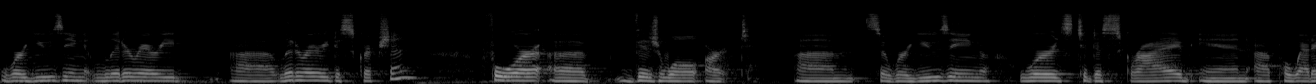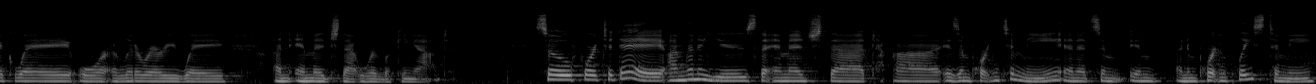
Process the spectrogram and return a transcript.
we're using literary, uh, literary description for a visual art. Um, so we're using words to describe in a poetic way or a literary way an image that we're looking at. So for today, I'm going to use the image that uh, is important to me and it's in, in an important place to me,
